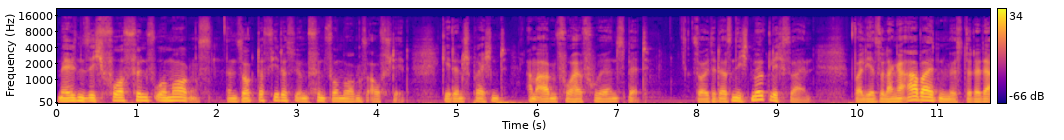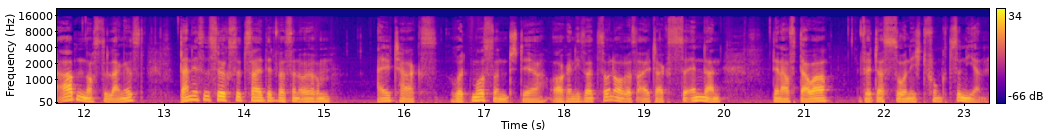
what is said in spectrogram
melden sich vor 5 Uhr morgens. Dann sorgt dafür, dass ihr um 5 Uhr morgens aufsteht. Geht entsprechend am Abend vorher früher ins Bett. Sollte das nicht möglich sein, weil ihr so lange arbeiten müsst oder der Abend noch so lang ist, dann ist es höchste Zeit, etwas an eurem Alltagsrhythmus und der Organisation eures Alltags zu ändern, denn auf Dauer wird das so nicht funktionieren.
